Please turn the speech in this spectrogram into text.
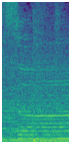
sun.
